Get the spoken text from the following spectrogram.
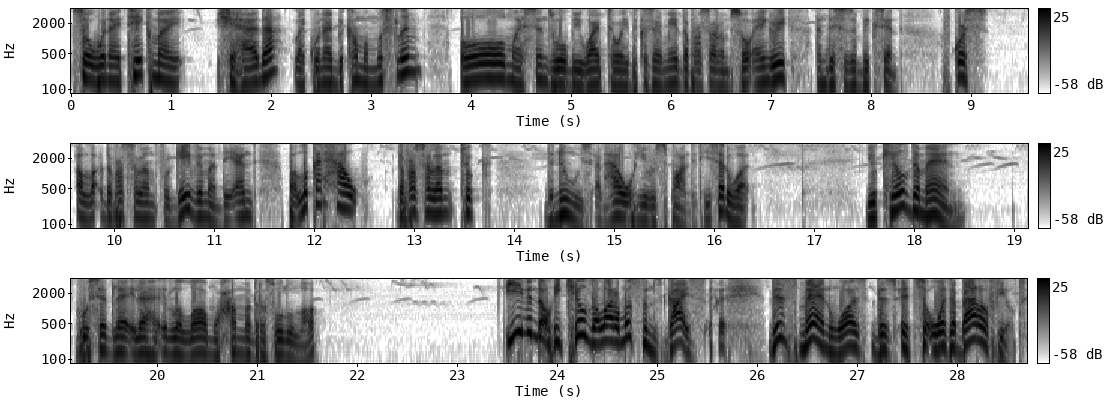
So when I take my shahada like when I become a Muslim all my sins will be wiped away because I made the Prophet so angry, and this is a big sin. Of course, Allah, the Prophet forgave him at the end, but look at how the Prophet took the news and how he responded. He said, What? You killed a man who said, La ilaha illallah Muhammad Rasulullah. Even though he killed a lot of Muslims, guys, this man was this it was a battlefield.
